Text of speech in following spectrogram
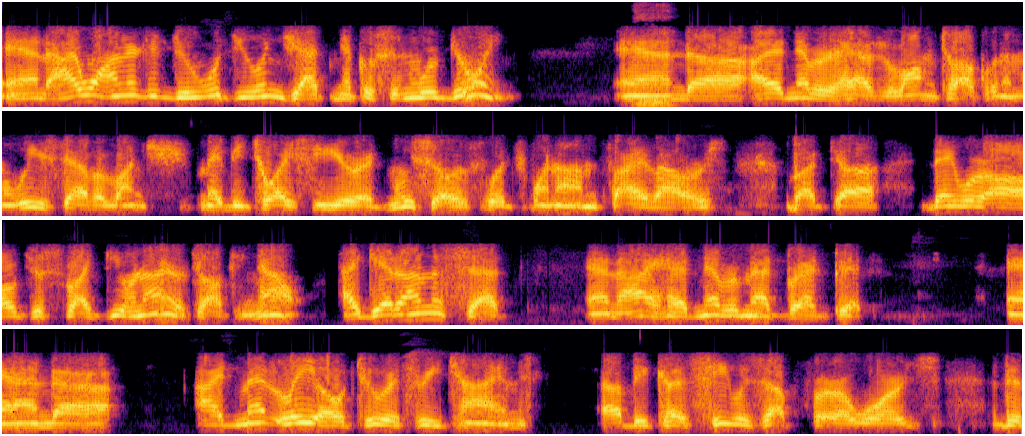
and I wanted to do what you and Jack Nicholson were doing." And uh, I had never had a long talk with him. We used to have a lunch maybe twice a year at Musso's, which went on five hours. But uh, they were all just like you and I are talking now. I get on the set, and I had never met Brad Pitt. And uh, I'd met Leo two or three times uh, because he was up for awards the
